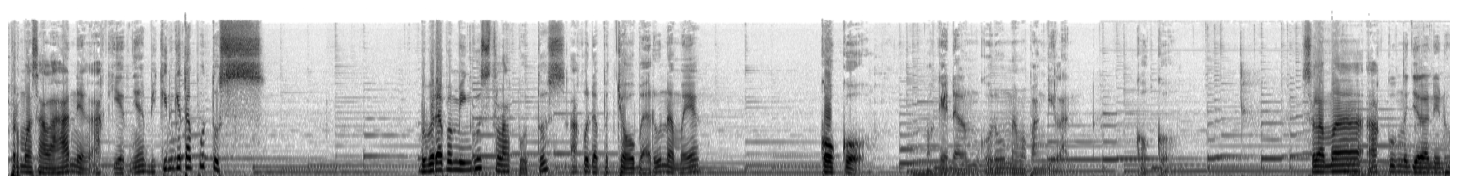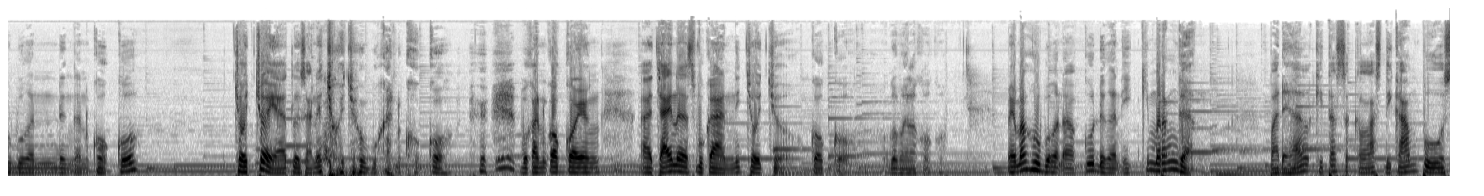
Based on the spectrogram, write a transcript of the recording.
permasalahan yang akhirnya bikin kita putus. Beberapa minggu setelah putus, aku dapet cowok baru namanya Koko. Oke, dalam kurung nama panggilan Koko. Selama aku ngejalanin hubungan dengan Koko, Coco ya tulisannya Coco bukan Koko. bukan Koko yang uh, Chinese bukan, ini Coco, Koko. Gue malah Koko. Memang hubungan aku dengan Iki merenggang. Padahal kita sekelas di kampus.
